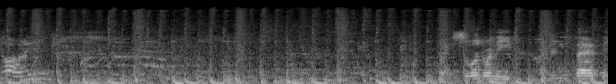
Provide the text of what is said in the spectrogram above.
Five. Right, so what do I need? 130.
